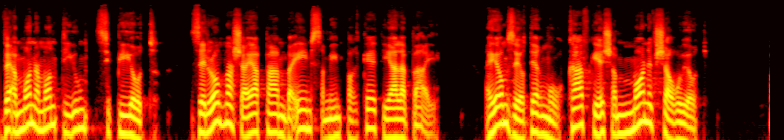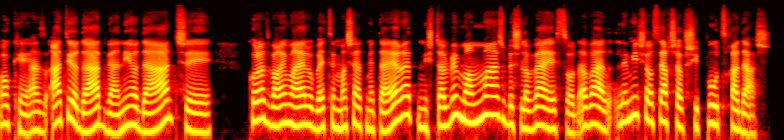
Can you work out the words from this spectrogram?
והמון המון תיאום ציפיות. זה לא מה שהיה פעם באים, שמים פרקט, יאללה ביי. היום זה יותר מורכב, כי יש המון אפשרויות. אוקיי, אז את יודעת ואני יודעת שכל הדברים האלו, בעצם מה שאת מתארת, משתלבים ממש בשלבי היסוד. אבל למי שעושה עכשיו שיפוץ חדש,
